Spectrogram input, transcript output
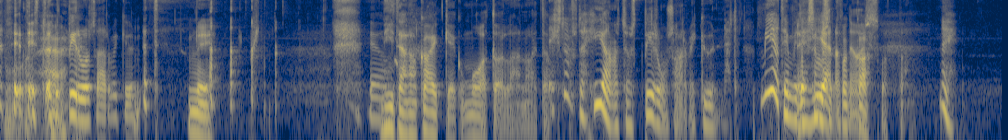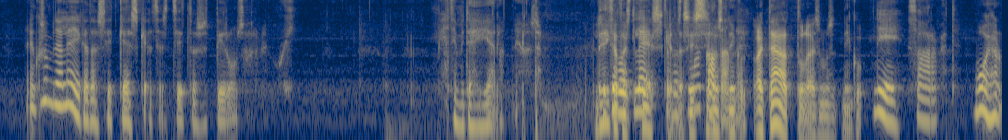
Sitten niistä on pirun sarvikynnet. niin. Joo. Niitähän on kaikkea, kun muotoillaan noita. Eikö ne ole sitä hienot semmoiset pirun sarvikynnet? Mieti, miten Eikö hienot voi ne kasvattaa? Niin. Ei kun sun pitää leikata siitä keskeltä, se sit siitä on pirun sarvi. Mieti, miten hienot ne on. Leikata voisit le- keskeltä. Siis semmoset niinku, ai täältä tulee semmoset niinku, Niin, sarvet. voihan,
